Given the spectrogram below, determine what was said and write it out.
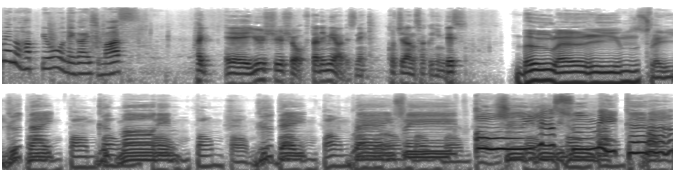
目の発表をお願いしますはいえー、優秀賞2人目はですねこちらの作品ですブレインスリープ Good night Good morning Good day Brain sleep おやすみから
